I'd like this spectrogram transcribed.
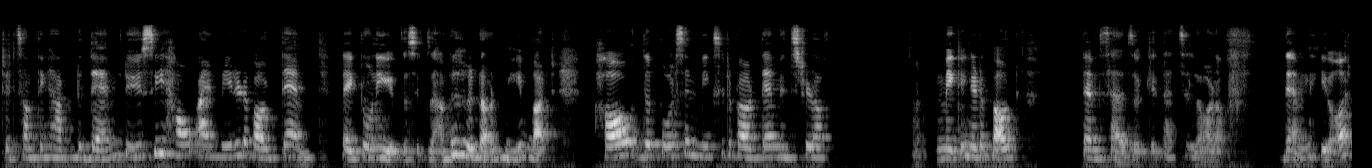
did something happen to them? Do you see how i made it about them? Like tony gave this example not me but how the person makes it about them instead of making it about themselves okay that's a lot of them here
